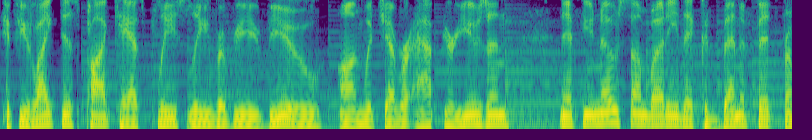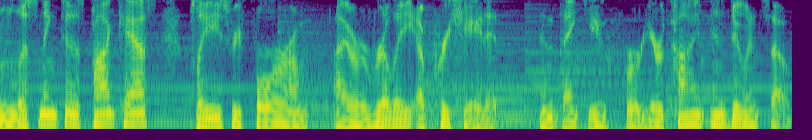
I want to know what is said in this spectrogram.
If you like this podcast, please leave a review on whichever app you're using. And if you know somebody that could benefit from listening to this podcast, please refer them. I really appreciate it. And thank you for your time in doing so.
